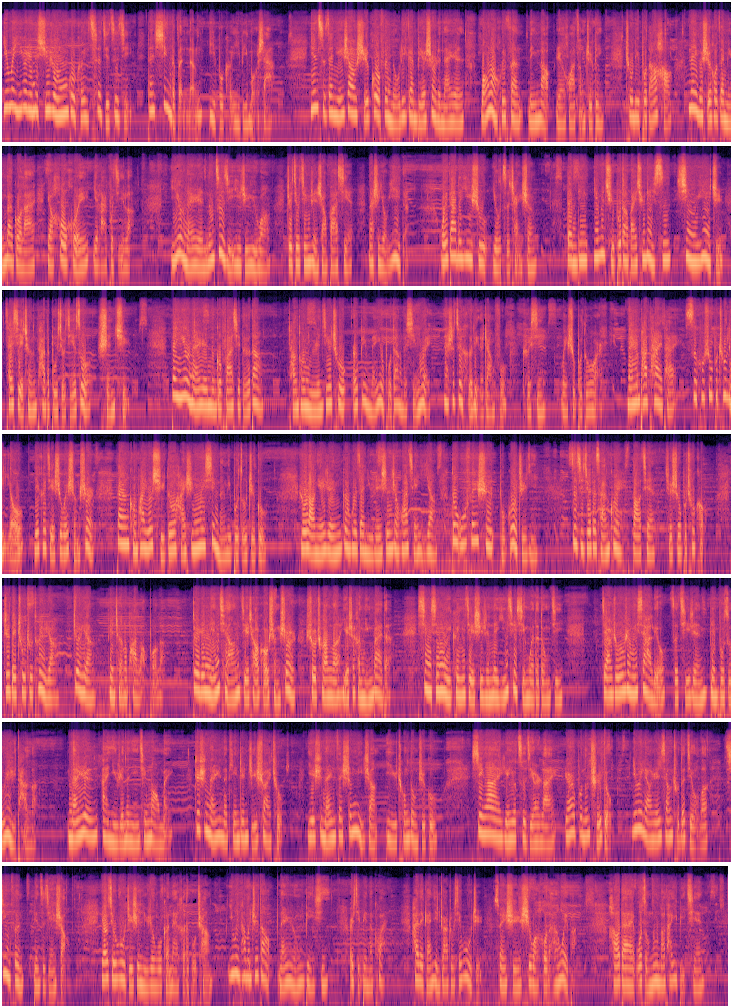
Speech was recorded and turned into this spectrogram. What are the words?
因为一个人的虚荣固可以刺激自己，但性的本能亦不可一笔抹杀。因此，在年少时过分努力干别事儿的男人，往往会犯临老人花丛之病，出力不讨好。那个时候再明白过来，要后悔也来不及了。也有男人能自己抑制欲望，只求精神上发泄，那是有益的。伟大的艺术由此产生。但丁因为娶不到白曲丽丝，性欲抑制，才写成他的不朽杰作《神曲》。但也有男人能够发泄得当。常同女人接触而并没有不当的行为，那是最合理的丈夫。可惜为数不多耳。男人怕太太，似乎说不出理由，也可解释为省事儿，但恐怕有许多还是因为性能力不足之故。如老年人更会在女人身上花钱一样，都无非是不过之意。自己觉得惭愧、抱歉，却说不出口，只得处处退让，这样变成了怕老婆了。对人勉强解嘲口省事儿，说穿了也是很明白的。性心理可以解释人类一切行为的动机。假如认为下流，则其人便不足与谈了。男人爱女人的年轻貌美，这是男人的天真直率处，也是男人在生理上易于冲动之故。性爱原由刺激而来，然而不能持久，因为两人相处的久了，兴奋便自减少。要求物质是女人无可奈何的补偿。因为他们知道男人容易变心，而且变得快，还得赶紧抓住些物质，算是失望后的安慰吧。好歹我总弄到他一笔钱，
